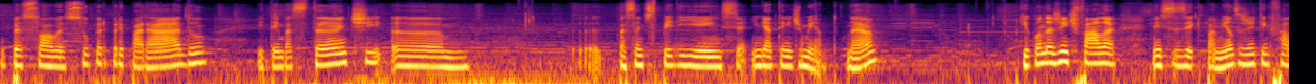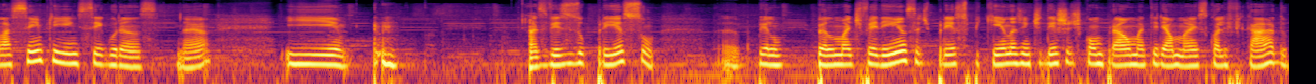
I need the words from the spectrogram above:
O pessoal é super preparado e tem bastante, um, bastante experiência em atendimento, né? Porque quando a gente fala nesses equipamentos, a gente tem que falar sempre em segurança, né? E às vezes o preço, uh, pelo, pela uma diferença de preço pequena, a gente deixa de comprar um material mais qualificado,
